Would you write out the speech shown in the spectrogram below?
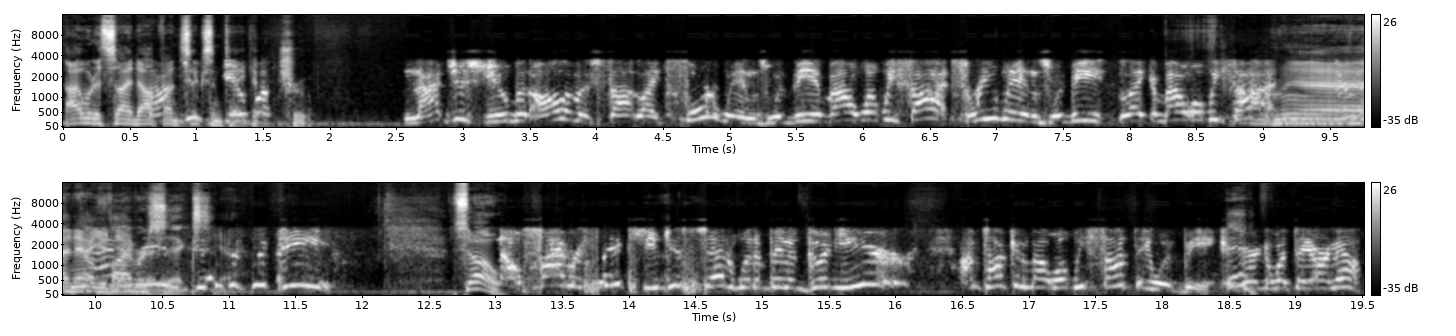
I would have signed off Not on six and you, taken it. True. Not just you, but all of us thought like four wins would be about what we thought. Three wins would be like about what we thought. Yeah, now you're five or six. This is a good team. So, No, five or six. You just said would have been a good year. I'm talking about what we thought they would be compared to what they are now.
